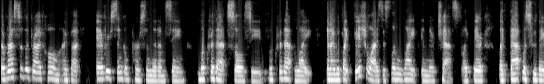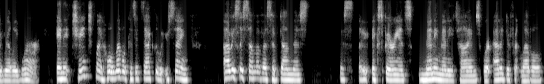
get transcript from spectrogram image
the rest of the drive home, I thought, every single person that I'm seeing, look for that soul seed, look for that light. And I would like visualize this little light in their chest, like they're like that was who they really were. And it changed my whole level because exactly what you're saying. Obviously, some of us have done this this uh, experience many, many times. We're at a different level.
